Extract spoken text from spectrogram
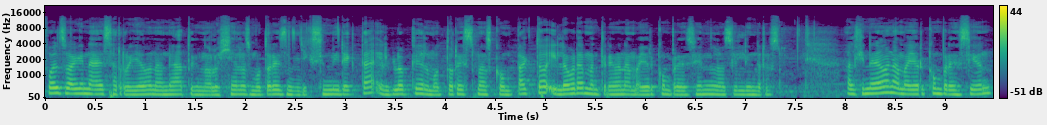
Volkswagen ha desarrollado una nueva tecnología en los motores de inyección directa. El bloque del motor es más compacto y logra mantener una mayor comprensión en los cilindros. Al generar una mayor comprensión,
